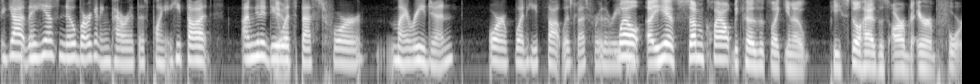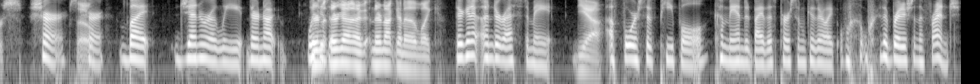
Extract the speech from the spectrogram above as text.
Yeah, he has no bargaining power at this point. He thought, I'm going to do Yeah. what's best for my region, or what he thought was best for the region. Well, uh, he has some clout because it's like, you know, he still has this armed Arab force. sure, so- sure. But generally, they're not, They're, which is, they're gonna they're not gonna like they're going to underestimate yeah a force of people commanded by this person because they're like, we're the British and the French.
